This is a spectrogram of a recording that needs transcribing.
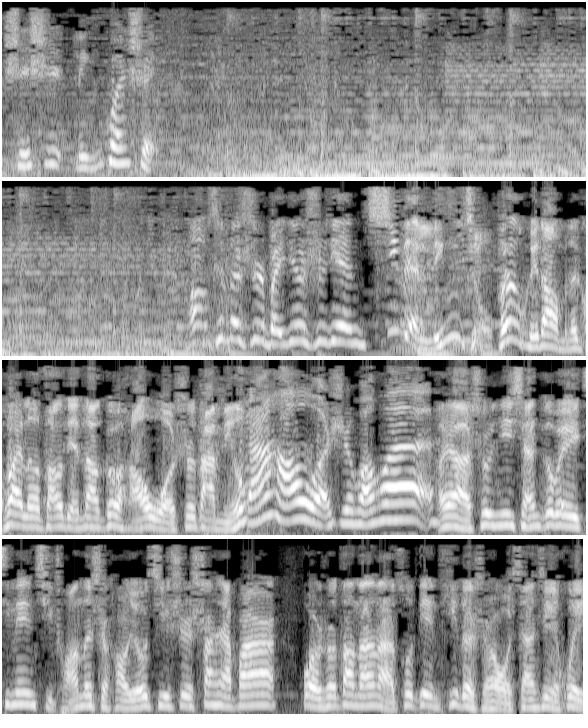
实施零关税。好，现在是北京时间七点零九分，回到我们的快乐早点到，各位好，我是大明。大家好，我是黄欢。哎呀，收音机前各位，今天起床的时候，尤其是上下班或者说到哪哪坐电梯的时候，我相信会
